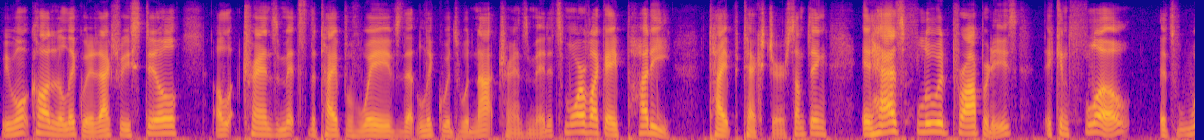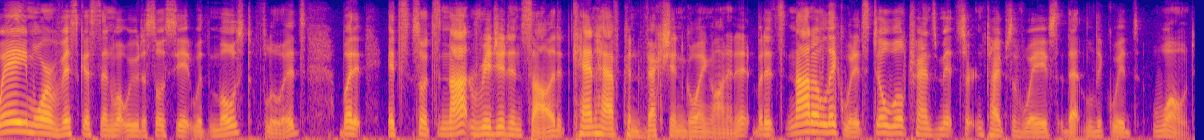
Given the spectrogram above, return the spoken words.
We won't call it a liquid. It actually still uh, transmits the type of waves that liquids would not transmit. It's more of like a putty type texture. Something, it has fluid properties. It can flow. It's way more viscous than what we would associate with most fluids, but it, it's so it's not rigid and solid. It can have convection going on in it, but it's not a liquid. It still will transmit certain types of waves that liquids won't.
